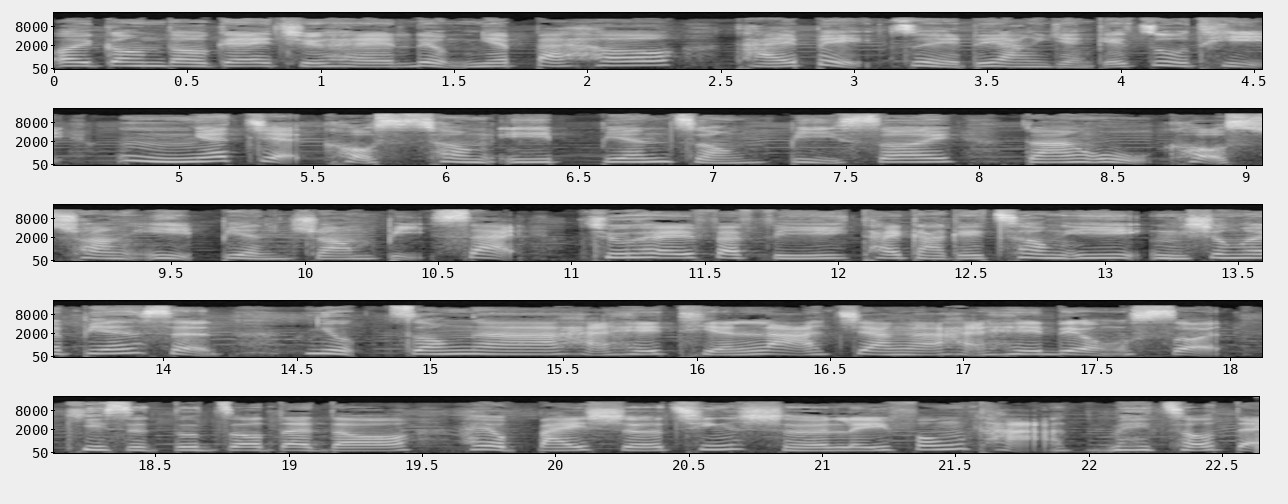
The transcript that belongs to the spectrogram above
我讲到嘅就系六月八号台北最亮眼嘅主题，五月节 cos 创意变装比赛，端午 cos 创意变装比赛，就系发挥大家嘅创意，唔想去变成肉粽啊，还是甜辣酱啊，还是龙笋，其实都做得到，还有白蛇、青蛇、雷峰塔，没做得。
